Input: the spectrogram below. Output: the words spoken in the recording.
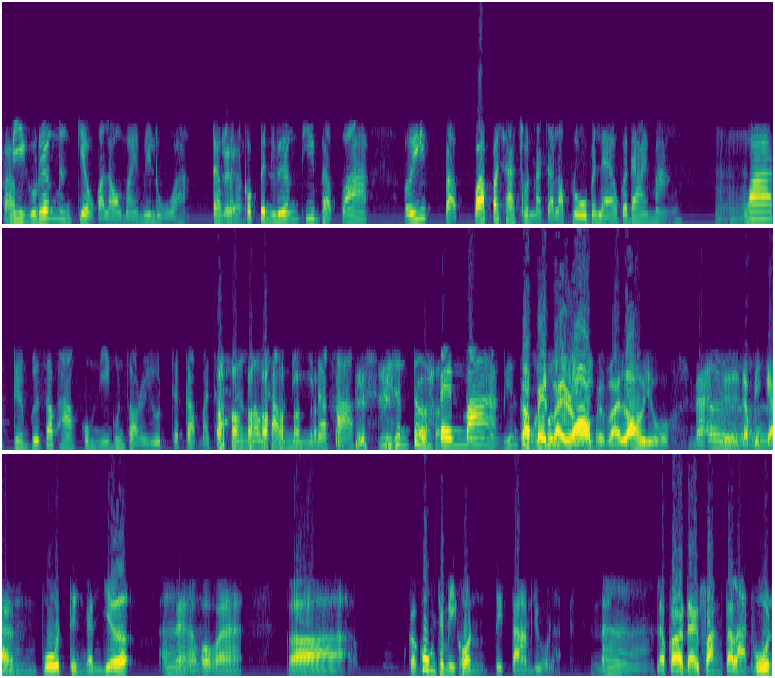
ครับมีเรื่องหนึ่งเกี่ยวกับเราไหมไม่รู้อะแต่มันเรื่องก็เป็นเรื่องที่แบบว่า เอ้ย แบบว่าประชาชนอาจจะรับรู้ไปแล้วก็ได้มั้งอือฮึว่าเดือนพฤษภาคมนี้คุณสรยุทธ์จะกลับมาจัดเรื่องเล่าเช้านี้นะคะดิฉันตื่นเต้นมากดิฉันก็ส่งเป็นให้คุณไวรัลพีเป็นไวรัลอยู่นะเออคือก็มีการเออพูดถึงกันเยอะเออนะเพราะว่าก็ก็คงจะมีคนติดตามอยู่แหละนะเออแล้วก็ในฝั่งตลาดหุ้น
